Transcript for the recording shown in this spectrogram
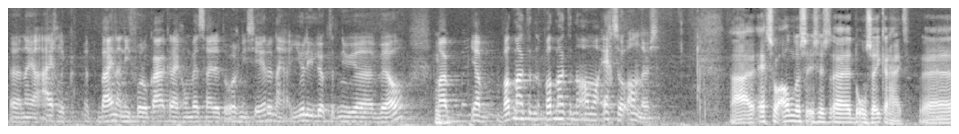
nou ja, eigenlijk het bijna niet voor elkaar krijgen om wedstrijden te organiseren. Nou ja, jullie lukt het nu wel. Maar ja, wat, maakt het, wat maakt het nou allemaal echt zo anders? Nou, echt zo anders is, is uh, de onzekerheid. Uh,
